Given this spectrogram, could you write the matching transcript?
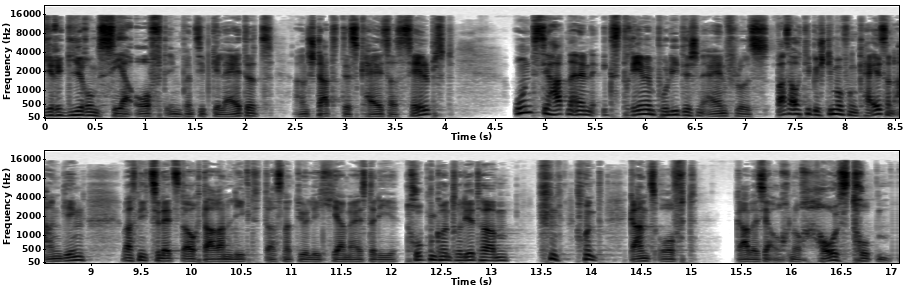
die Regierung sehr oft im Prinzip geleitet, anstatt des Kaisers selbst. Und sie hatten einen extremen politischen Einfluss, was auch die Bestimmung von Kaisern anging, was nicht zuletzt auch daran liegt, dass natürlich Heermeister die Truppen kontrolliert haben. Und ganz oft gab es ja auch noch Haustruppen,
